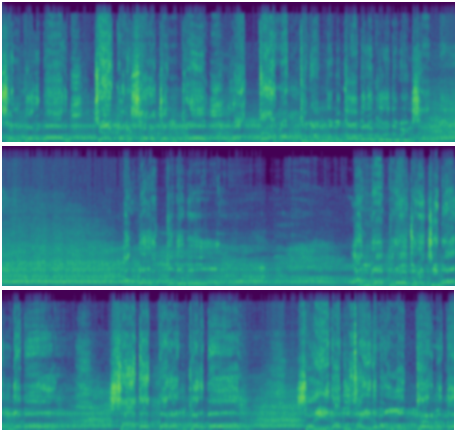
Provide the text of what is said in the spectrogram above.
পুনর্বাসন করবার যে কোনো ষড়যন্ত্র রক্তের মাধ্যমে আমরা মোকাবেলা করে দেবো ইনশাল্লাহ আমরা রক্ত দেব। আমরা প্রয়োজনে জীবন দেব। শাহাদাত বরণ করব। শহীদ আবু সাইদ এবং মুগ্ধের মতো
